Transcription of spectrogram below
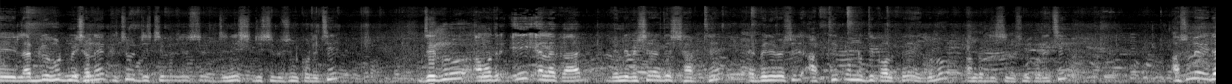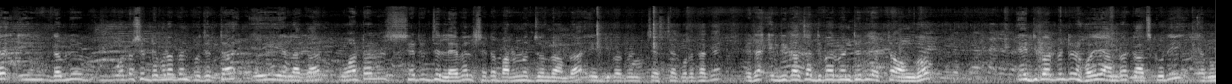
এই লাইভলিহুড মিশনে কিছু ডিস্ট্রিবিউশন জিনিস ডিস্ট্রিবিউশন করেছি, যেগুলো আমাদের এই এলাকার বেনিফিশিয়ারিদের স্বার্থে বেনিফিশিয়ারি আর্থিক উন্নতি কল্পে এগুলো আমরা ডিস্ট্রিবিউশন করেছি। আসলে এটা এই ডাব্লিউ ওয়াটারশেড ডেভেলপমেন্ট প্রজেক্টটা এই এলাকার ওয়াটার শেডের যে লেভেল সেটা বাড়ানোর জন্য আমরা এই ডিপার্টমেন্ট চেষ্টা করে থাকে। এটা এগ্রিকালচার ডিপার্টমেন্টেরই একটা অঙ্গ। এই ডিপার্টমেন্টের হয়ে আমরা কাজ করি এবং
